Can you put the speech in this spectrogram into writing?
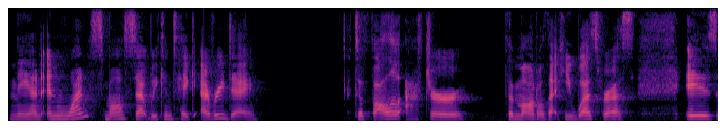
man. And one small step we can take every day to follow after the model that he was for us is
